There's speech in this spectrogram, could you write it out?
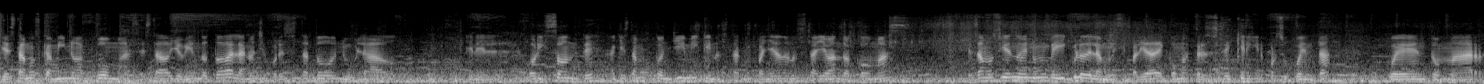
Ya estamos camino a Comas, ha estado lloviendo toda la noche, por eso está todo nublado en el horizonte. Aquí estamos con Jimmy que nos está acompañando, nos está llevando a Comas. Estamos yendo en un vehículo de la Municipalidad de Comas, pero si ustedes quieren ir por su cuenta, pueden tomar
